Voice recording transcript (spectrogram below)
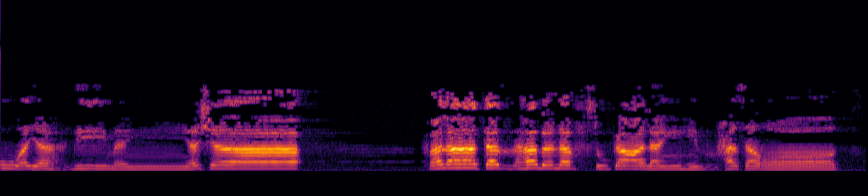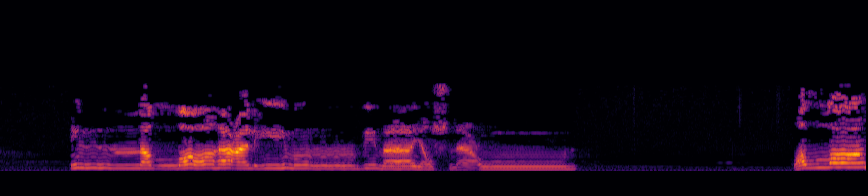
وَيَهْدِي مَن يَشَاءُ فَلَا تَذْهَبْ نَفْسُكَ عَلَيْهِمْ حَسَرَاتٍ. إِنَّ اللَّهَ عَلِيمٌ بِمَا يَصْنَعُونَ. وَاللَّهُ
